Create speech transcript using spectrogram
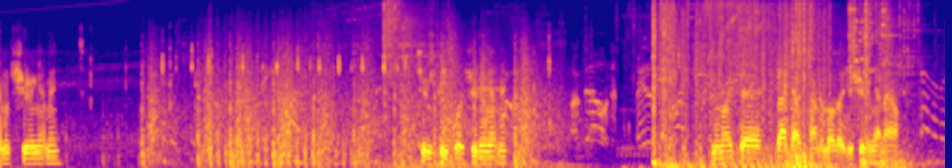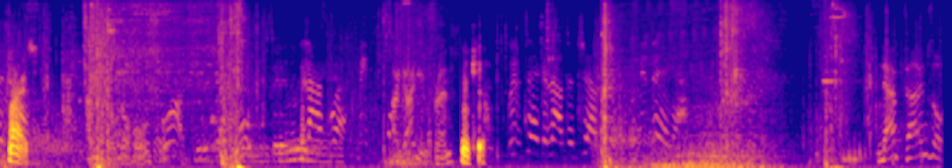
Someone's shooting at me. Two people are shooting at me. I'm flanking. Right there. Uh, that guy's kind of low that you're shooting at now. Nice. Thank you. Nap time's over.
